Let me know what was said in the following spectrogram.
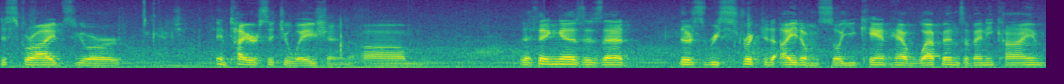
describes your entire situation. Um, the thing is, is that there's restricted items, so you can't have weapons of any kind,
